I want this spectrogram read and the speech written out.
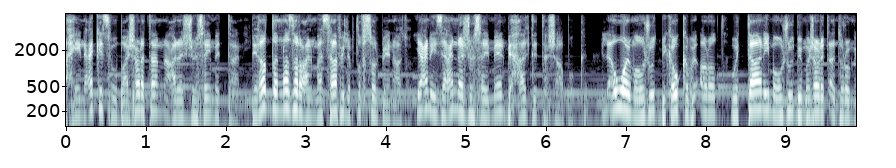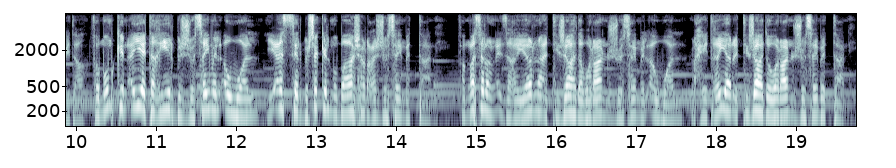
رح ينعكس مباشرة على الجسيم الثاني بغض النظر عن المسافة اللي بتفصل بيناتهم. يعني إذا عندنا جسيمين بحالة التشابك الأول موجود بكوكب الأرض والثاني موجود بمجرة أندروميدا فممكن أي تغيير بالجسيم الأول يأثر بشكل مباشر على الجسيم الثاني. فمثلا إذا غيرنا اتجاه دوران الجسيم الأول رح يتغير اتجاه دوران الجسيم الثاني.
